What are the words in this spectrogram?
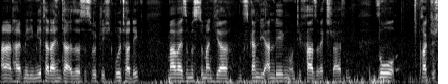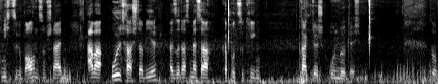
anderthalb Millimeter dahinter. Also das ist wirklich ultra dick. Normalerweise müsste man hier ein Scandi anlegen und die Phase wegschleifen. So praktisch nicht zu gebrauchen zum Schneiden, aber ultra stabil. Also das Messer kaputt zu kriegen, praktisch unmöglich. So,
